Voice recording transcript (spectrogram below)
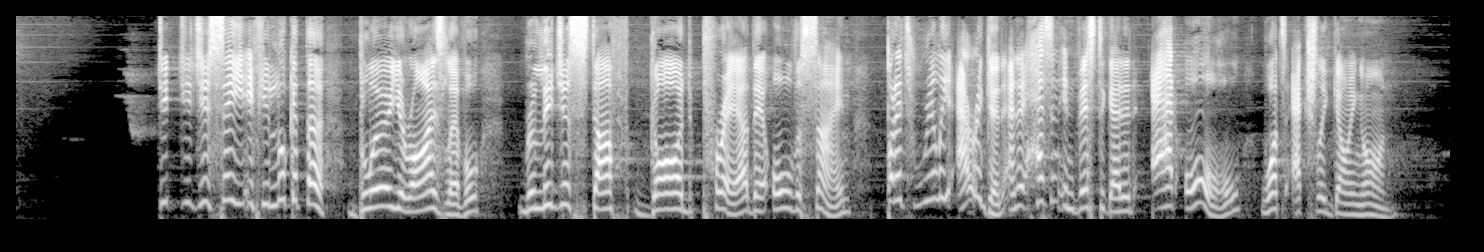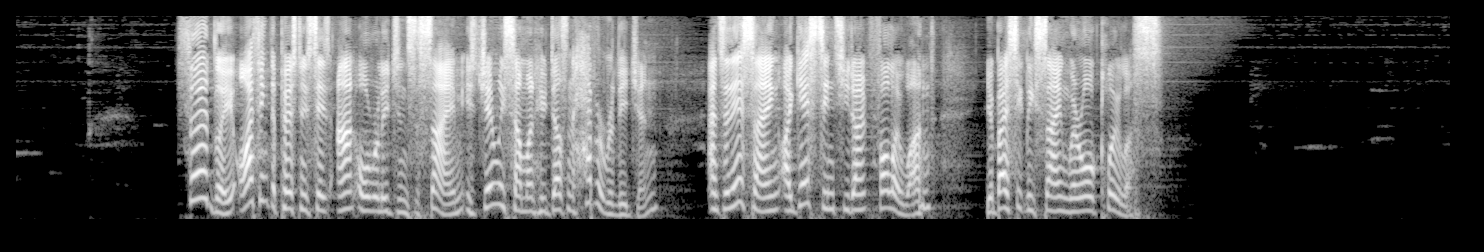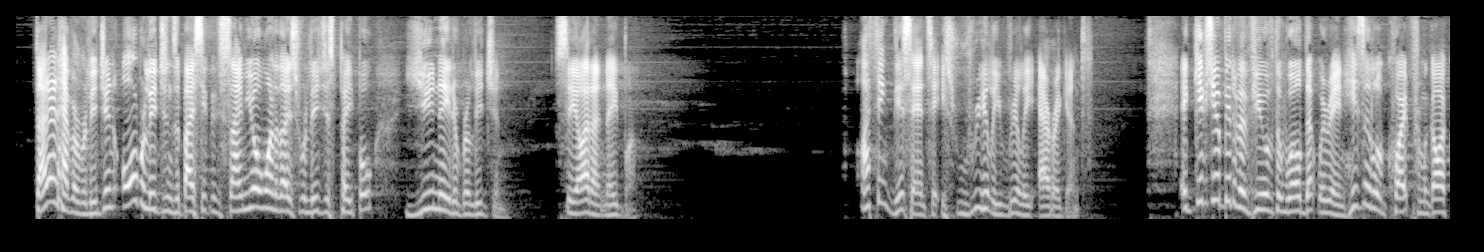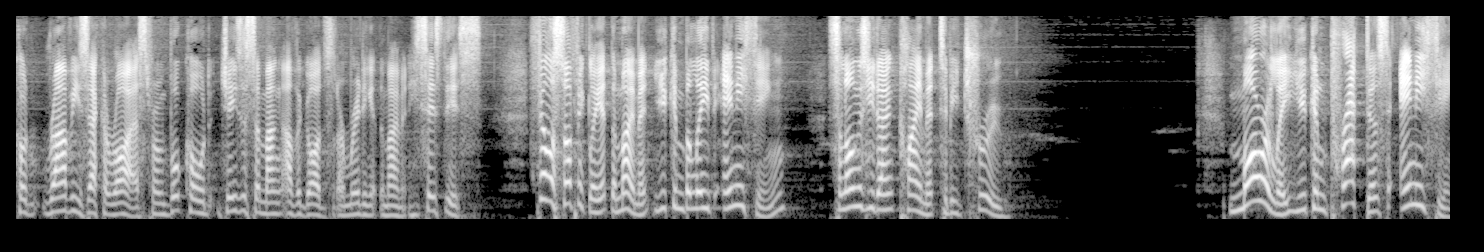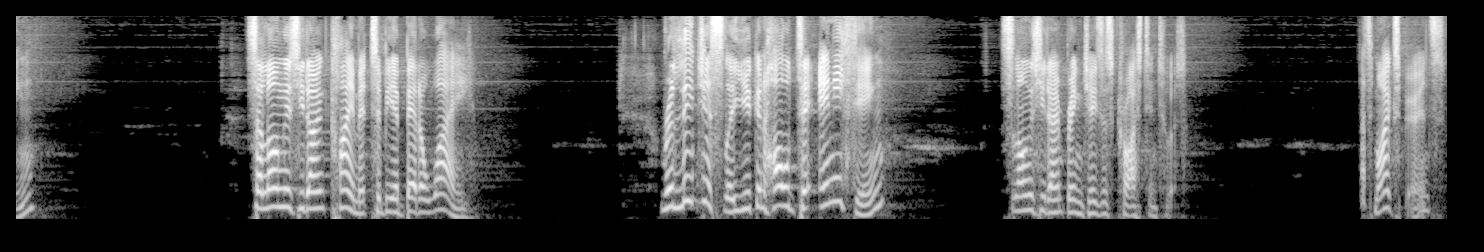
Did, did you see, if you look at the blur your eyes level, religious stuff, God, prayer, they're all the same, but it's really arrogant and it hasn't investigated at all what's actually going on. Thirdly, I think the person who says aren't all religions the same is generally someone who doesn't have a religion. And so they're saying, I guess since you don't follow one, you're basically saying we're all clueless. They don't have a religion. All religions are basically the same. You're one of those religious people. You need a religion. See, I don't need one. I think this answer is really, really arrogant. It gives you a bit of a view of the world that we're in. Here's a little quote from a guy called Ravi Zacharias from a book called Jesus Among Other Gods that I'm reading at the moment. He says this Philosophically, at the moment, you can believe anything so long as you don't claim it to be true. Morally, you can practice anything so long as you don't claim it to be a better way. Religiously, you can hold to anything so long as you don't bring Jesus Christ into it. That's my experience.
